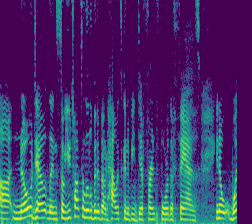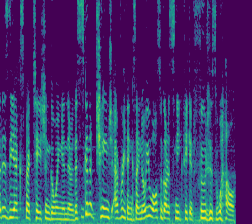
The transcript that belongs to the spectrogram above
Uh, no doubt, Lynn. So you talked a little bit about how it's going to be different for the fans. You know, what is the expectation going in there? This is going to change everything because I know you also got a sneak peek at food as well.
